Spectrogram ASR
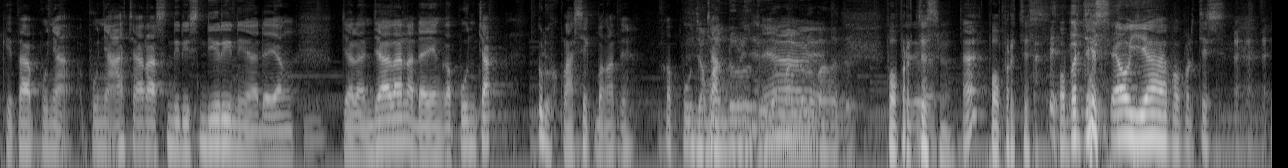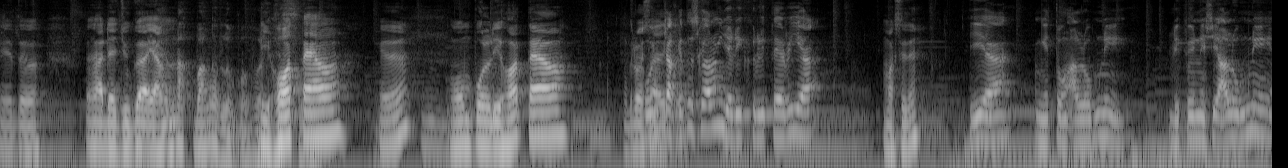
kita punya punya acara sendiri-sendiri nih. Ada yang jalan-jalan, ada yang ke puncak. Aduh, klasik banget ya. Ke puncak. Zaman dulu tuh, Ya, zaman dulu banget tuh. Poperces. Hah? Poperces. Poperces. Oh iya, Poperces. Gitu. Terus ada juga yang Enak banget loh di hotel, gitu. Ngumpul di hotel. Terus ada- puncak itu sekarang jadi kriteria maksudnya? iya ngitung alumni definisi alumni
